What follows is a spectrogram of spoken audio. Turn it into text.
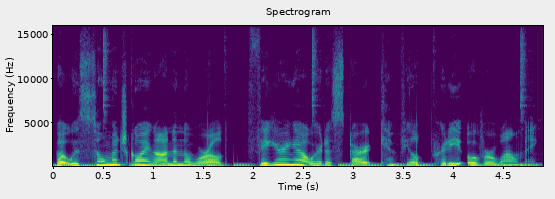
but with so much going on in the world, figuring out where to start can feel pretty overwhelming.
